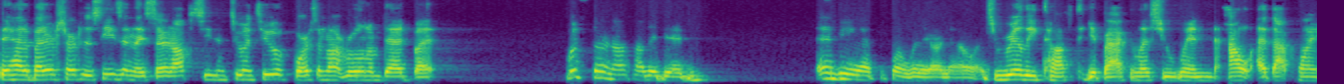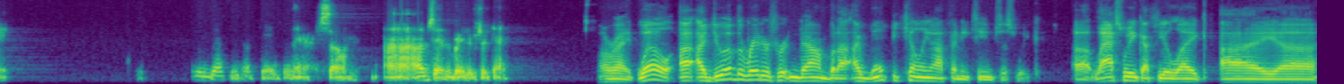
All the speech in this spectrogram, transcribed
they had a better start to the season, they started off season two and two. Of course, I'm not ruling them dead, but with starting off how they did and being at the point where they are now, it's really tough to get back unless you win out at that point. I mean, definitely tough games in there. So uh, I'm saying the Raiders are dead. All right. Well, I, I do have the Raiders written down, but I, I, won't be killing off any teams this week. Uh, last week, I feel like I uh,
